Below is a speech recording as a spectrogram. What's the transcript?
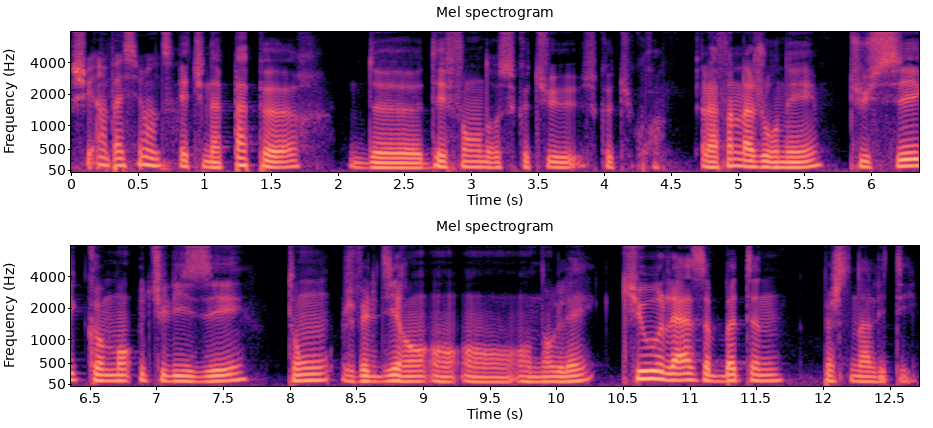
Je suis impatiente. et tu n'as pas peur de défendre ce que tu, ce que tu crois. À la fin de la journée, tu sais comment utiliser ton, je vais le dire en, en- en- en anglais, cute as a button personality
